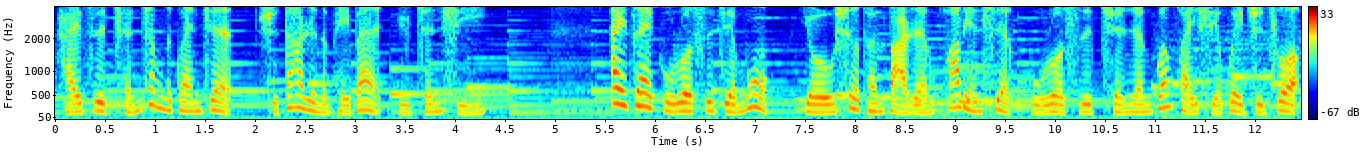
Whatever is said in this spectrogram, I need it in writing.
孩子成长的关键是大人的陪伴与珍惜。爱在古若斯节目由社团法人花莲县古若斯全人关怀协会制作，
